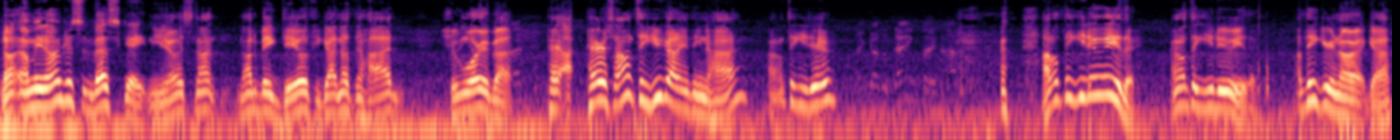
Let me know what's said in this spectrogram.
No, I mean I'm just investigating. You know, it's not not a big deal. If you got nothing to hide, shouldn't worry about it. Pa- Paris, I don't think you got anything to hide. I don't think you do. Ain't got a dang thing to hide. I don't think you do either. I don't think you do either. I think you're an all right guy.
